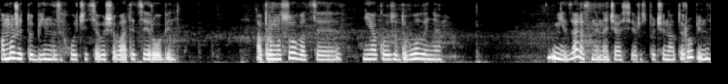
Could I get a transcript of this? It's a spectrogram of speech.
А може тобі не захочеться вишивати цей робін. А примусово це ніякого задоволення. Ні, зараз не на часі розпочинати робіни.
